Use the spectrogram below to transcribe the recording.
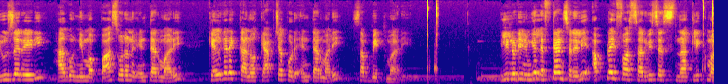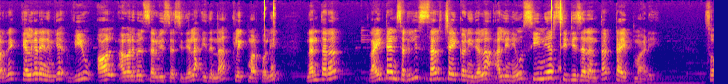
ಯೂಸರ್ ಐ ಡಿ ಹಾಗೂ ನಿಮ್ಮ ಪಾಸ್ವರ್ಡನ್ನು ಎಂಟರ್ ಮಾಡಿ ಕೆಳಗಡೆ ಕಾಣುವ ಕ್ಯಾಪ್ಚರ್ ಕೋಡ್ ಎಂಟರ್ ಮಾಡಿ ಸಬ್ಮಿಟ್ ಮಾಡಿ. ಇಲ್ಲಿ ನೋಡಿ ನಿಮಗೆ ಲೆಫ್ಟ್ ಹ್ಯಾಂಡ್ ಸೈಡಲ್ಲಿ ಅಪ್ಲೈ ಫಾರ್ ಸರ್ವಿಸಸ್ನ ಕ್ಲಿಕ್ ಮಾಡಿದ್ರೆ ಕೆಳಗಡೆ ನಿಮಗೆ ವ್ಯೂ ಆಲ್ ಅವೈಲೇಬಲ್ ಸರ್ವಿಸಸ್ ಇದೆಯಲ್ಲ, ಇದನ್ನ ಕ್ಲಿಕ್ ಮಾಡ್ಕೊಳ್ಳಿ. ನಂತರ ರೈಟ್ ಹ್ಯಾಂಡ್ ಸೈಡಲ್ಲಿ ಸರ್ಚ್ ಐಕನ್ ಇದೆಯಲ್ಲ, ಅಲ್ಲಿ ನೀವು ಸೀನಿಯರ್ ಸಿಟಿಸನ್ ಅಂತ ಟೈಪ್ ಮಾಡಿ. ಸೊ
